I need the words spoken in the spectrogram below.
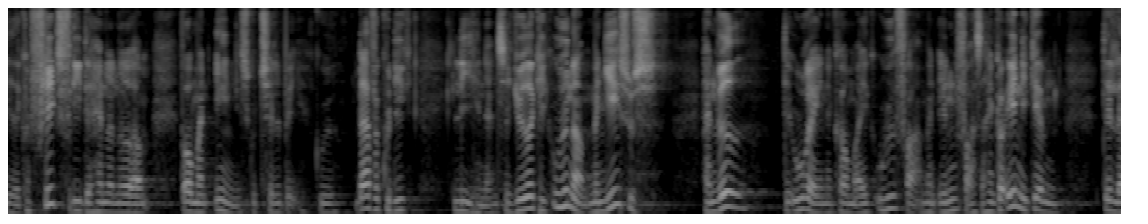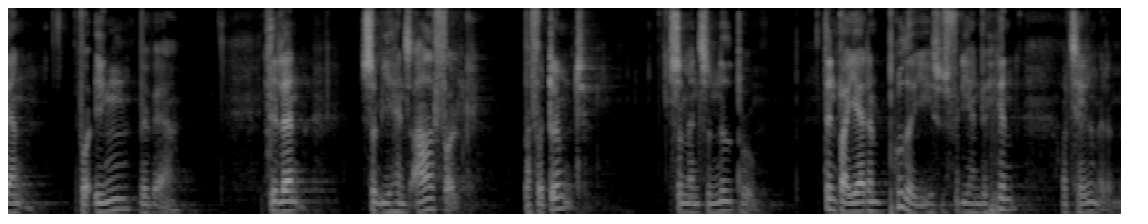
De havde konflikt, fordi det handlede noget om, hvor man egentlig skulle tilbe Gud. Og derfor kunne de ikke lide hinanden. Så jøder gik udenom. Men Jesus, han ved, det urene kommer ikke udefra, men indenfra. Så han går ind igennem det land, hvor ingen vil være. Det land, som i hans eget folk var fordømt, som man så ned på. Den barriere, den bryder Jesus, fordi han vil hen og tale med dem.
